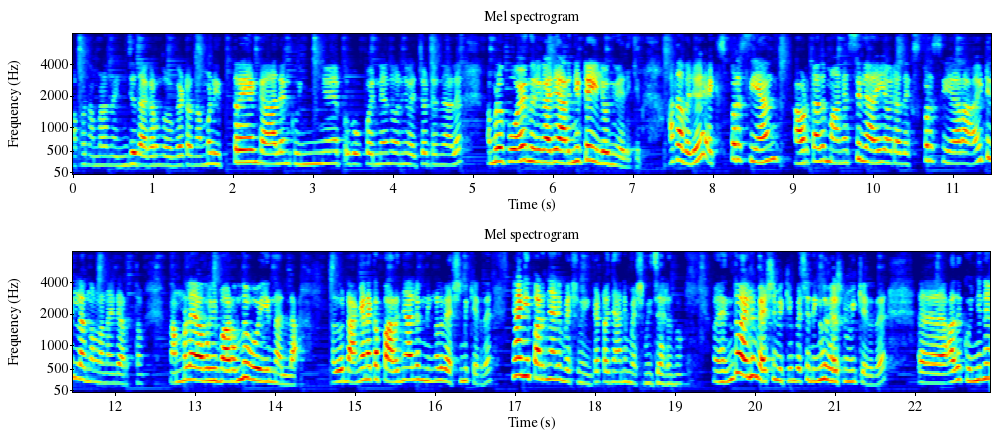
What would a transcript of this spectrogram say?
അപ്പോൾ നമ്മളെ നെഞ്ച് തകർന്നു പോകും കേട്ടോ. നമ്മൾ ഇത്രയും കാലം കുഞ്ഞ് പൊന്നെന്ന് പറഞ്ഞ് വെച്ചോണ്ടിരുന്ന ആൾ നമ്മൾ പോയെന്നൊരു കാര്യം അറിഞ്ഞിട്ടേ ഇല്ലോ എന്ന് വിചാരിക്കും. അതവർ എക്സ്പ്രസ് ചെയ്യാൻ അവർക്കത് മനസ്സിലായി അവരത് എക്സ്പ്രസ് ചെയ്യാറായിട്ടില്ല എന്നുള്ളതാണ് അതിന്റെ അർത്ഥം. നമ്മളെ അവർ മറന്നുപോയി എന്നല്ല. അതുകൊണ്ട് അങ്ങനെയൊക്കെ പറഞ്ഞാലും നിങ്ങൾ വിഷമിക്കരുത്. ഞാൻ ഈ പറഞ്ഞാലും വിഷമിക്കും കേട്ടോ. ഞാനും വിഷമിച്ചായിരുന്നു. എന്തായാലും വിഷമിക്കും പക്ഷെ നിങ്ങൾ വിഷമിക്കരുത്. അത് കുഞ്ഞിനെ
